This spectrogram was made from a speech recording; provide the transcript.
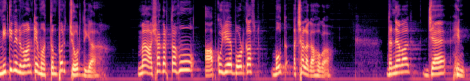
नीति निर्माण के महत्व पर ज़ोर दिया। मैं आशा करता हूँ आपको यह पॉडकास्ट बहुत अच्छा लगा होगा। धन्यवाद। जय हिंद।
